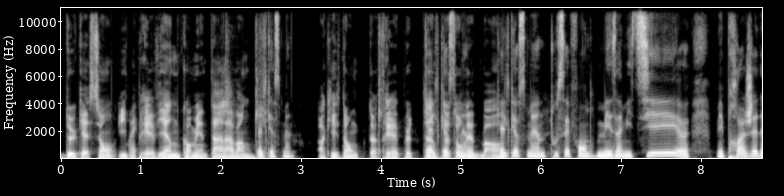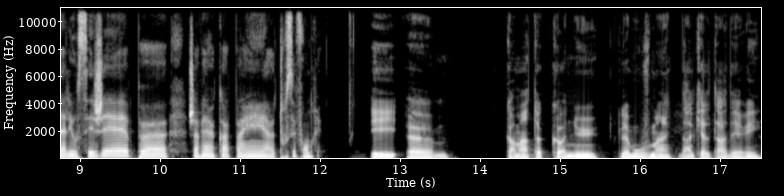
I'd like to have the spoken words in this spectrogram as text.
Deux questions. Ils te préviennent combien de temps à l'avance? Quelques semaines. OK, donc tu as très peu de temps pour te tourner de bord. Quelques semaines, tout s'effondre. Mes amitiés, euh, mes projets d'aller au cégep, euh, j'avais un copain, euh, tout s'effondrait. Et comment tu as connu le mouvement dans lequel tu as adhéré?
